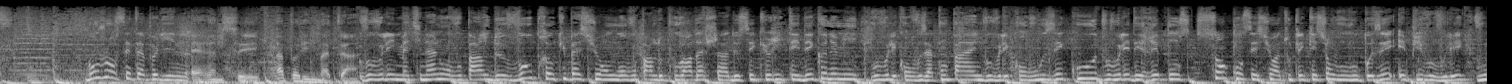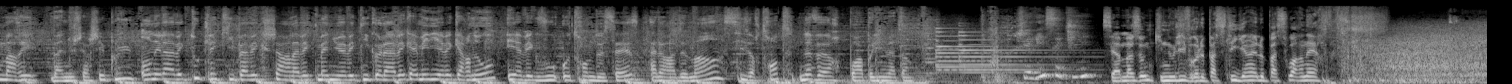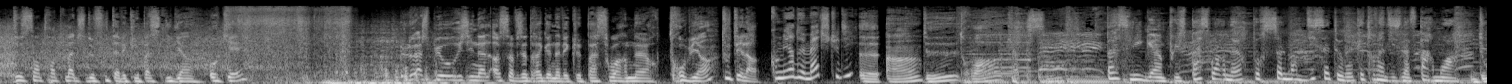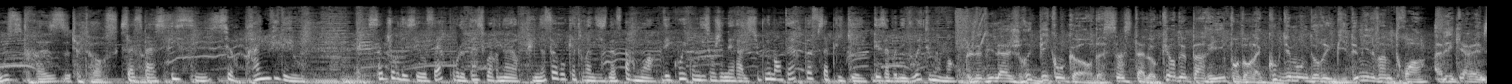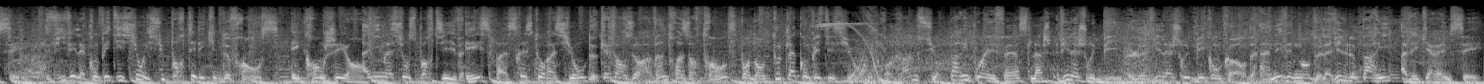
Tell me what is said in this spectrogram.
Bonjour, c'est Apolline. RMC, Apolline Matin. Vous voulez une matinale où on vous parle de vos préoccupations, où on vous parle de pouvoir d'achat, de sécurité, d'économie. Vous voulez qu'on vous accompagne, vous voulez qu'on vous écoute, vous voulez des réponses sans concession à toutes les questions que vous vous posez, et puis vous voulez vous marrer. Bah ne cherchez plus. On est là avec toute l'équipe, avec Charles, avec Manu, avec Nicolas, avec Amélie, avec Arnaud, et avec vous au 32-16. Alors à demain, 6h30, 9h pour Apolline Matin. Chérie, c'est qui? C'est Amazon qui nous livre le pass Ligue 1 et le pass Warner. 230 matchs de foot avec le pass Ligue 1, ok? Le HBO original House of the Dragon avec le pass Warner, trop bien, tout est là. Combien de matchs tu dis? Euh, 1, 2, 3, 4, 5... Passe Ligue 1 plus Passe Warner pour seulement 17,99€ par mois. 12, 13, 14. Ça se passe ici, sur Prime Video. 7 jours d'essai offerts pour le Pass Warner, puis 9,99€ par mois. Des coûts et conditions générales supplémentaires peuvent s'appliquer. Désabonnez-vous à tout moment. Le village Rugby Concorde s'installe au cœur de Paris pendant la Coupe du Monde de Rugby 2023 avec RMC. Vivez la compétition et supportez l'équipe de France. Écran géant, animation sportive et espace restauration de 14h à 23h30 pendant toute la compétition. Programme sur paris.fr slash village rugby. Le village Rugby Concorde, un événement de la ville de Paris avec RMC.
